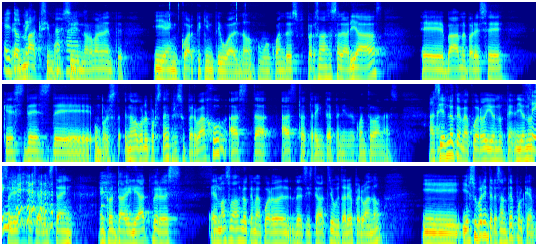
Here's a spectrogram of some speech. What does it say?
el, máximo, sí, normalmente. Y en cuarta y quinta igual, ¿no? Como cuando es personas asalariadas, eh, va, me parece que es desde un porcentaje, no me acuerdo el porcentaje, pero es súper bajo, hasta, hasta 30, dependiendo de cuánto ganas. Así es lo que me acuerdo, yo no, yo no soy especialista en, en, contabilidad, pero es, es más o menos lo que me acuerdo del, del sistema tributario peruano. Y, y es súper interesante porque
